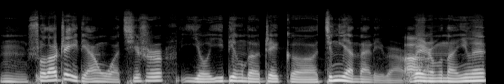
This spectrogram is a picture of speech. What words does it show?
嗯，说到这一点，我其实有一定的这个经验在里边。啊为什么呢？因为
